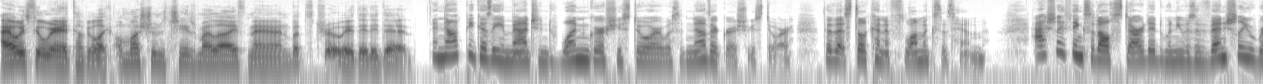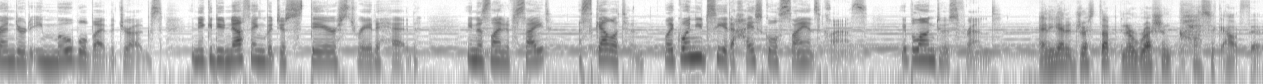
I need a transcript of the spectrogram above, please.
I always feel weird to tell people like, "Oh, mushrooms changed my life, man," but it's true. They they did. And not because he imagined one grocery store was another grocery store, though that still kind of flummoxes him. Ashley thinks it all started when he was eventually rendered immobile by the drugs, and he could do nothing but just stare straight ahead. In his line of sight, a skeleton, like one you'd see at a high school science class. It belonged to his friend. And he had it dressed up in a Russian Cossack outfit.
